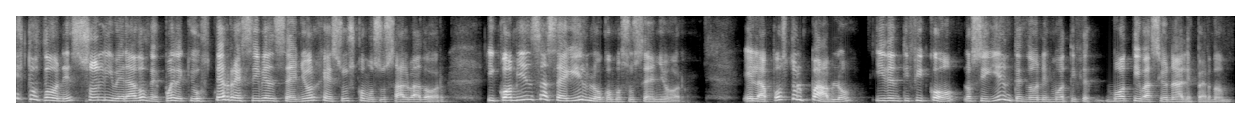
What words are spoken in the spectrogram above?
Estos dones son liberados después de que usted recibe al Señor Jesús como su Salvador y comienza a seguirlo como su Señor. El apóstol Pablo identificó los siguientes dones motivacionales, perdón,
